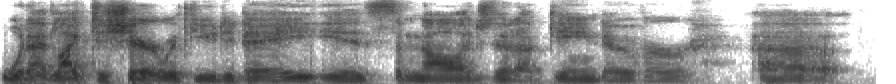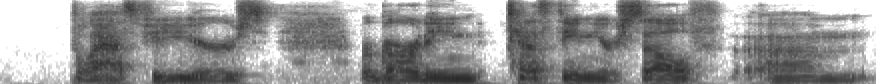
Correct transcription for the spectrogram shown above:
what I'd like to share with you today is some knowledge that I've gained over uh, the last few years regarding testing yourself um,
